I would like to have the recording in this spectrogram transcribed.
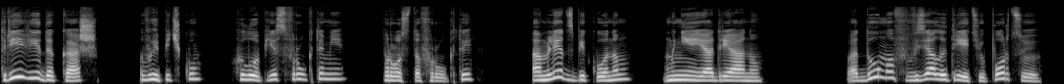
Три вида каш, выпечку, хлопья с фруктами просто фрукты, омлет с беконом, мне и Адриану. Подумав, взял и третью порцию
